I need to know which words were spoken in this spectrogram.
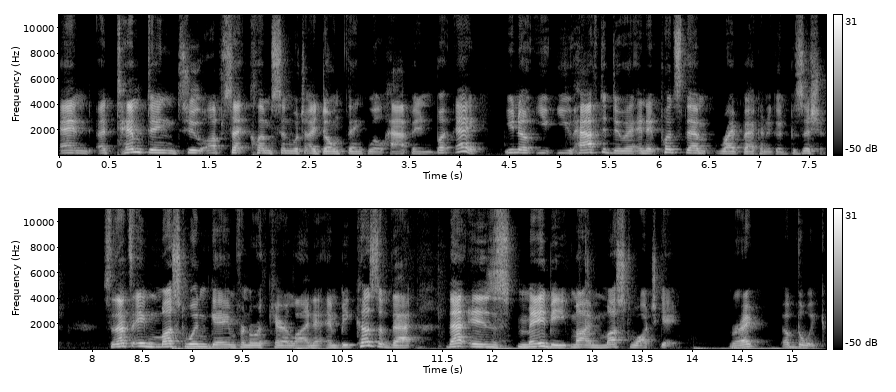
and attempting to upset Clemson, which I don't think will happen. But hey, you know, you, you have to do it, and it puts them right back in a good position. So that's a must win game for North Carolina. And because of that, that is maybe my must watch game, right? Of the week.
